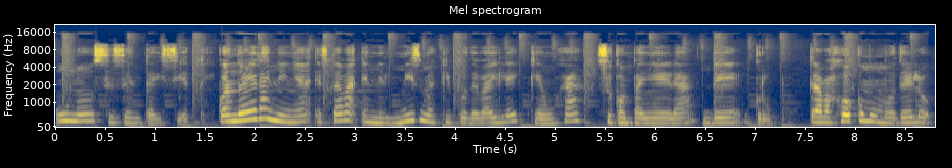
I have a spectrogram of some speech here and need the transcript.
1,67. Cuando era niña estaba en el mismo equipo de baile que Unha, su compañera de grupo. Trabajó como modelo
